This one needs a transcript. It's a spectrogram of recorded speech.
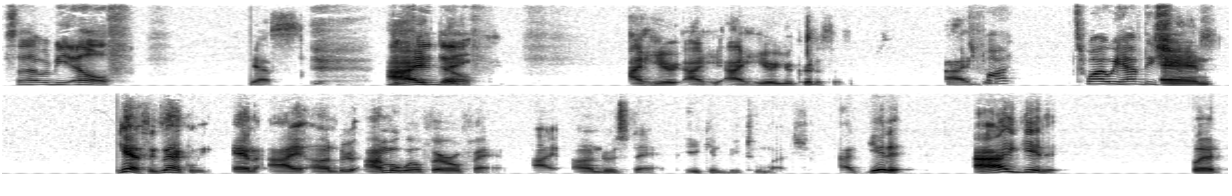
so that would be Elf. Yes. I think Elf. I hear I I hear your criticism. I do. Fine. That's why we have these shows. And yes, exactly. And I under I'm a Will Ferrell fan. I understand he can be too much. I get it. I get it. But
